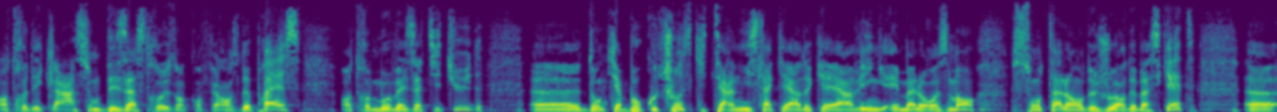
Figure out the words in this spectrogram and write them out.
entre déclarations désastreuses en conférence de presse, entre mauvaises attitudes. Euh, donc il y a beaucoup de choses qui ternissent la carrière de Kyrie Irving et malheureusement son talent de joueur de basket, euh,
